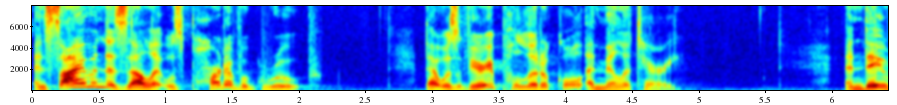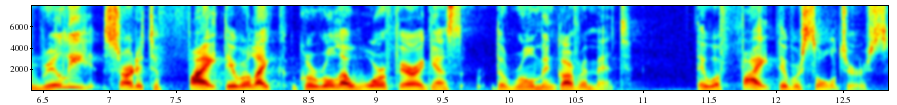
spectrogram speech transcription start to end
And Simon the Zealot was part of a group that was very political and military. And they really started to fight. They were like guerrilla warfare against the Roman government. They would fight, they were soldiers.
